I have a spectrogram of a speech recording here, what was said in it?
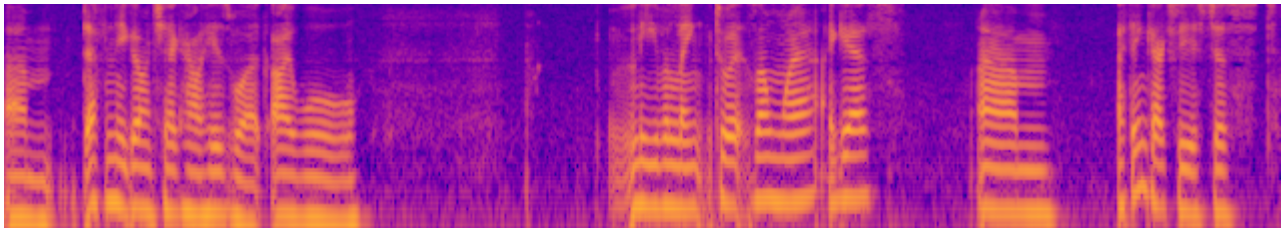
Um, definitely go and check out his work. I will leave a link to it somewhere, I guess. Um, I think actually it's just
